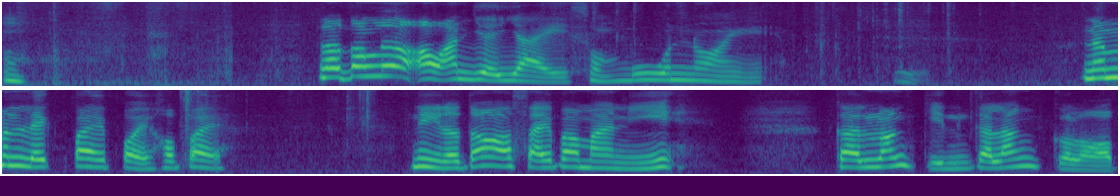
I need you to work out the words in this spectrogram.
อืมเราต้องเลือกเอาอันใหญ่ ๆ สมบูรณ์หน่อยนั่นมันเล็กไปปล่อยเขาไป นี่เราต้องเอาไซส์ประมาณนี้ กำลังกินกำลังกรอบ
